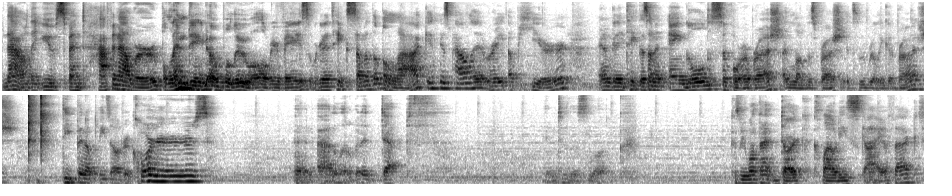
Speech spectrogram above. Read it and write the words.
Now that you've spent half an hour blending a blue all over your face, we're gonna take some of the black in his palette right up here. And I'm gonna take this on an angled Sephora brush. I love this brush, it's a really good brush. Deepen up these outer corners and add a little bit of depth into this look. Because we want that dark, cloudy sky effect.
